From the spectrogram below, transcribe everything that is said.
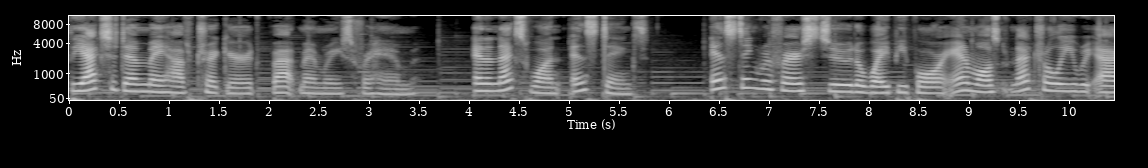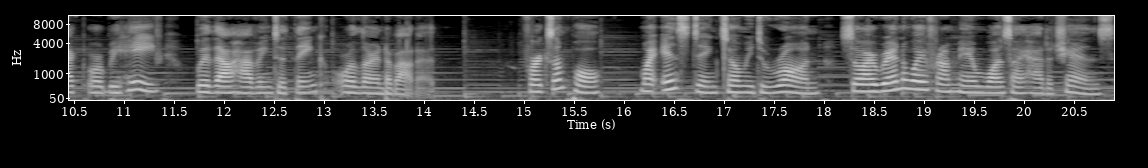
the accident may have triggered bad memories for him. And the next one, instinct. Instinct refers to the way people or animals naturally react or behave without having to think or learn about it. For example, my instinct told me to run, so I ran away from him once I had a chance.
